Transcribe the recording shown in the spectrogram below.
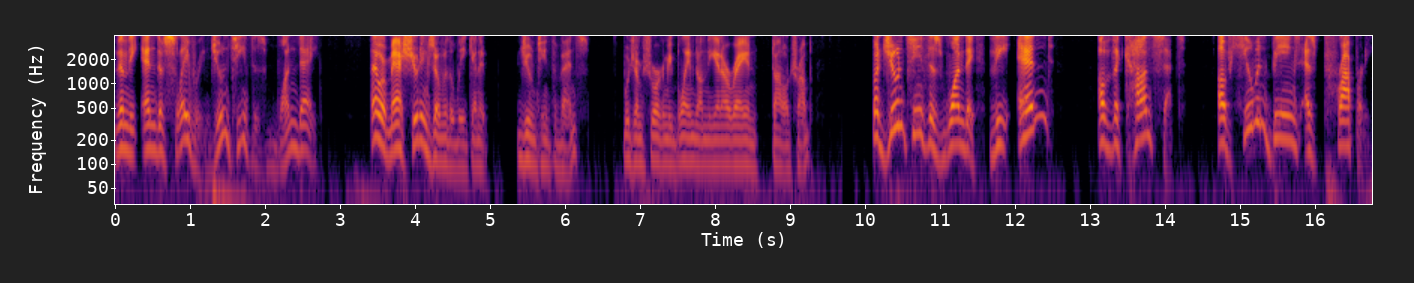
than the end of slavery? Juneteenth is one day. There were mass shootings over the weekend at Juneteenth events, which I'm sure are going to be blamed on the NRA and Donald Trump. But Juneteenth is one day. The end of the concept of human beings as property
